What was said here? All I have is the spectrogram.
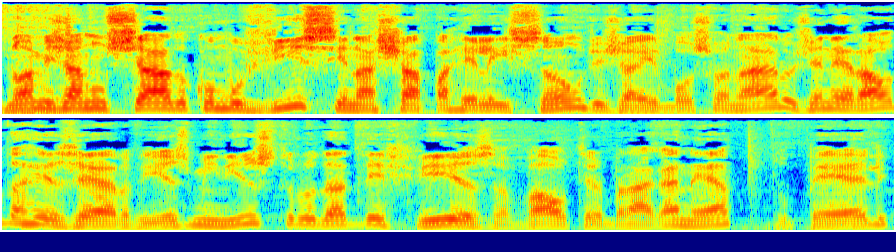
Nome já anunciado como vice na chapa reeleição de Jair Bolsonaro, general da reserva e ex-ministro da Defesa, Walter Braga Neto, do PL,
